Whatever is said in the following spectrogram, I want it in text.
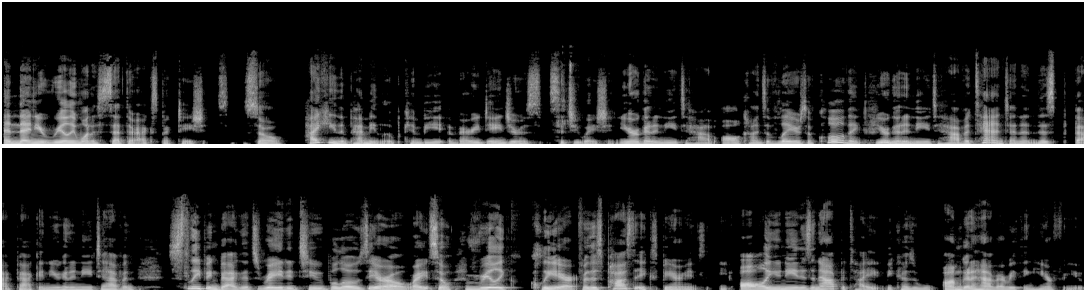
And then you really want to set their expectations. So hiking the Pemi Loop can be a very dangerous situation. You're going to need to have all kinds of layers of clothing. You're going to need to have a tent and a, this backpack, and you're going to need to have a sleeping bag that's rated to below zero, right? So really clear for this pasta experience. All you need is an appetite because I'm going to have everything here for you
